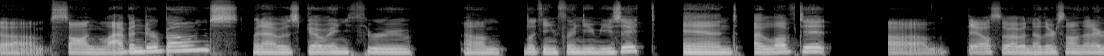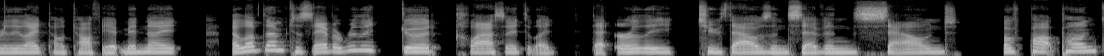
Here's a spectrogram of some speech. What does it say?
um, song Lavender Bones when I was going through um, looking for new music, and I loved it. Um, they also have another song that I really like called Coffee at Midnight. I love them because they have a really good classic, like that early 2007 sound of pop punk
